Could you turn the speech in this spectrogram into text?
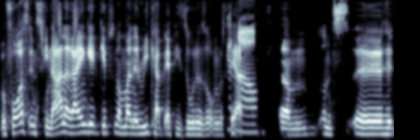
Bevor es ins Finale reingeht, gibt es nochmal eine Recap-Episode so ungefähr. Genau. Ähm, und äh,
